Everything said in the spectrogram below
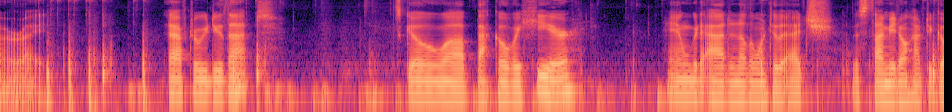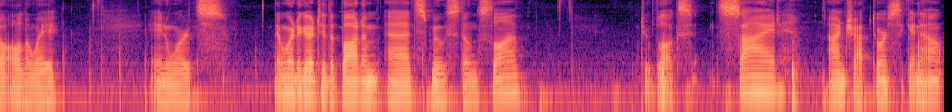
Alright. After we do that, let's go uh, back over here. And we're going to add another one to the edge. This time you don't have to go all the way inwards. Then we're going to go to the bottom, add smooth stone slab. Two blocks inside, iron trapdoor sticking out.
